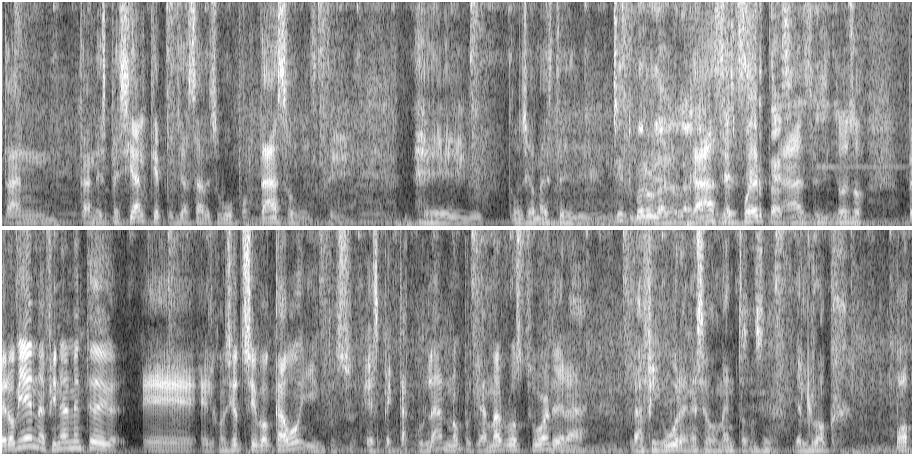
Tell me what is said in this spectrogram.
tan, tan especial que, pues ya sabes, hubo portazo, este. Eh, ¿Cómo se llama este? Sí, tuvieron las puertas. y, todo eso. Pero bien, finalmente el concierto se llevó a cabo y pues espectacular, ¿no? Porque además Ross Stewart era la figura en ese momento del rock pop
